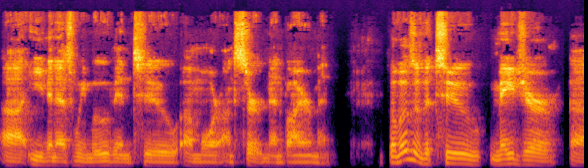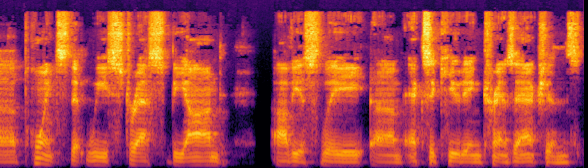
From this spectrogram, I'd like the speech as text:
uh, even as we move into a more uncertain environment. So those are the two major uh, points that we stress beyond obviously um, executing transactions.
